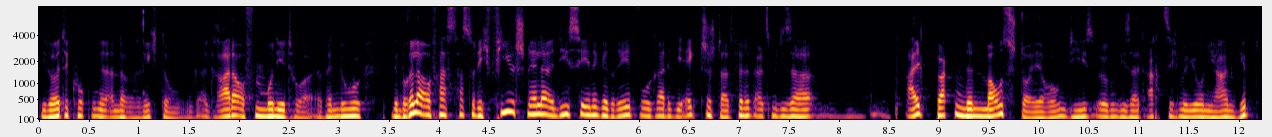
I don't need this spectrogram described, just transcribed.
die Leute gucken in andere Richtungen, gerade auf dem Monitor. Wenn du eine Brille auf hast, hast du dich viel schneller in die Szene gedreht, wo gerade die Action stattfindet, als mit dieser altbackenen Maussteuerung, die es irgendwie seit 80 Millionen Jahren gibt,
